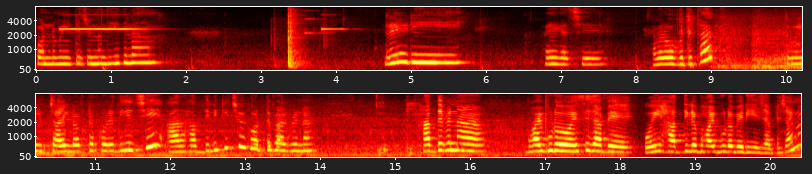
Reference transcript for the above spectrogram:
পনেরো মিনিটের জন্য দিয়ে দিলাম। রেডি হয়ে গেছে। আবার ও হতে থাক। তুমি চাইল্ড লকটা করে দিয়েছি, আর হাত দিলে কিছুই করতে পারবে না। হাত দেবে না। ভয় বুড়ো এসে যাবে। ওই হাত দিলে ভয় বুড়ো বেরিয়ে যাবে জানো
